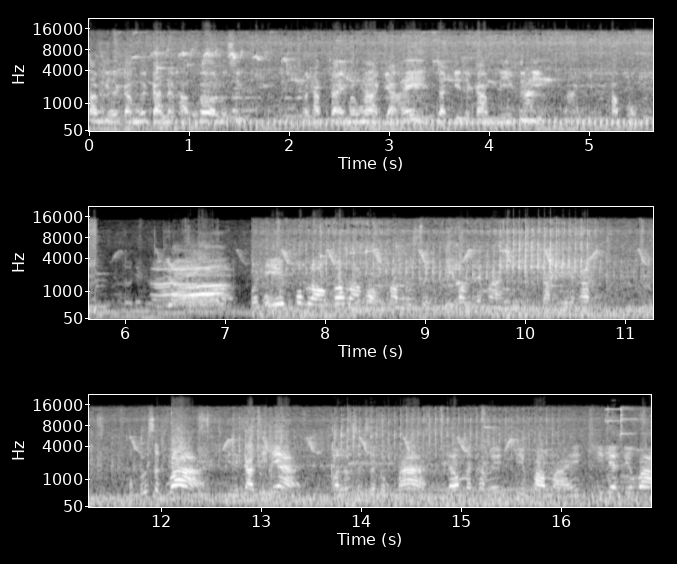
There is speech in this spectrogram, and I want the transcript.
ทำกิจกรรมด้วยกันนะครับ ก็รู้สึก ประทับใจมากๆ อยากให้จัดกิจกรรมนี้ขึ้นอีกครับผมสวัสดีครับวันนี้พวกเราก็มาบอกความรู้สึกที่เราได้มากิจกรรมนี้นะครับ ผมรู้สึกว่ากิจกรรมที่เนี่ยมันรู้สึกสนุกมาก แล้วมันทำให้มีความหมายที่เรียกได้ว่า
